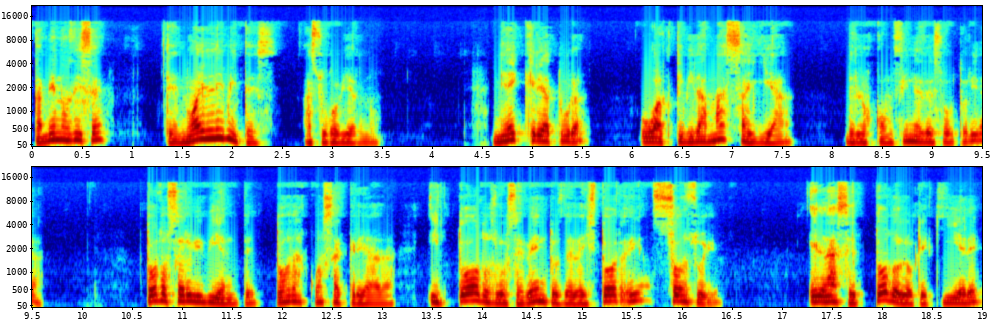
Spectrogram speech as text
También nos dice que no hay límites a su gobierno, ni hay criatura o actividad más allá de los confines de su autoridad. Todo ser viviente, toda cosa creada, y todos los eventos de la historia son suyos. Él hace todo lo que quiere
